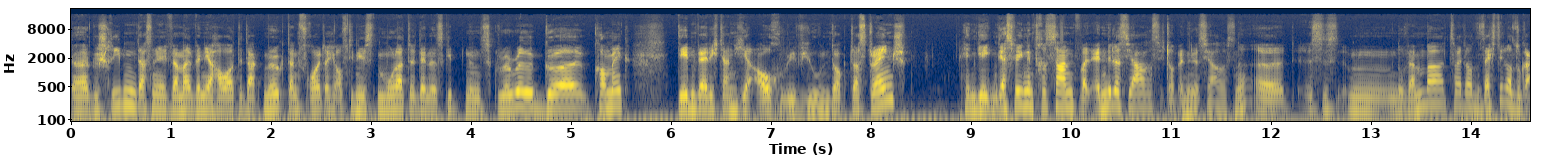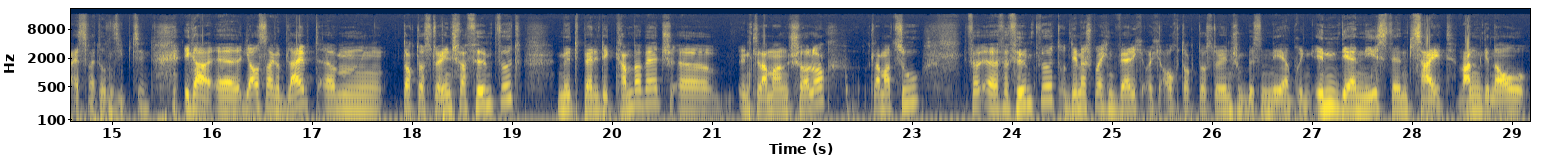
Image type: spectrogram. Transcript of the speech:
äh, geschrieben, dass nämlich, wenn, man, wenn ihr Howard the Duck mögt, dann freut euch auf die nächsten Monate, denn es gibt einen Squirrel Girl Comic. Den werde ich dann hier auch reviewen. Doctor Strange. Hingegen deswegen interessant, weil Ende des Jahres, ich glaube Ende des Jahres, ne? Äh, ist es im November 2016 oder sogar erst 2017. Egal, äh, die Aussage bleibt, ähm, Doctor Strange verfilmt wird mit Benedict Cumberbatch, äh, in Klammern Sherlock, Klammer zu, ver äh, verfilmt wird und dementsprechend werde ich euch auch Doctor Strange ein bisschen näher bringen. In der nächsten Zeit. Wann genau,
